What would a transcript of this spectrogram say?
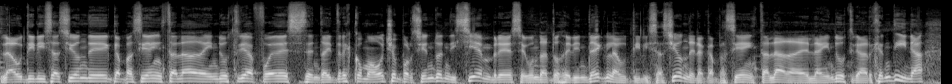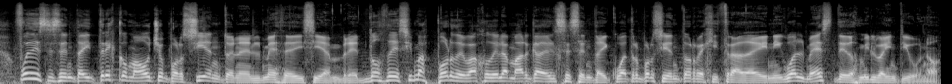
La utilización de capacidad instalada de industria fue de 63,8% en diciembre. Según datos del INDEC, la utilización de la capacidad instalada de la industria argentina fue de 63,8% en el mes de diciembre, dos décimas por debajo de la marca del 64% registrada en igual mes de 2021.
